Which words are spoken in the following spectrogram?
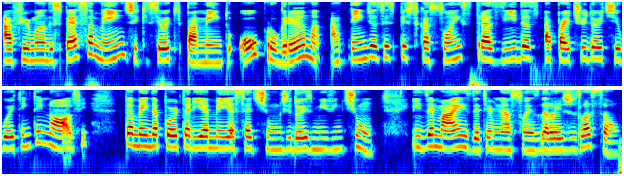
afirmando expressamente que seu equipamento ou programa atende às especificações trazidas a partir do artigo 89, também da Portaria 671 de 2021, e demais determinações da legislação.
